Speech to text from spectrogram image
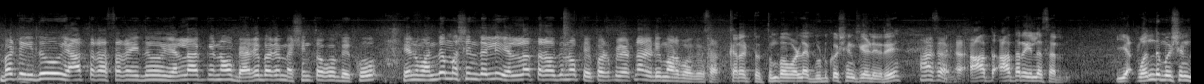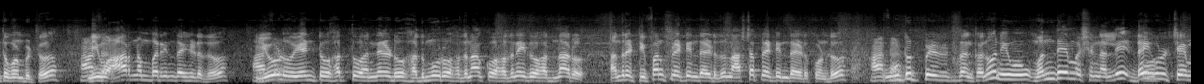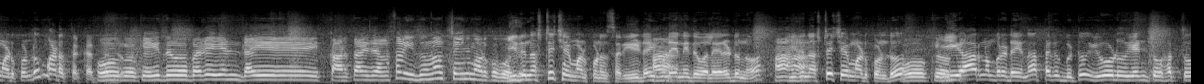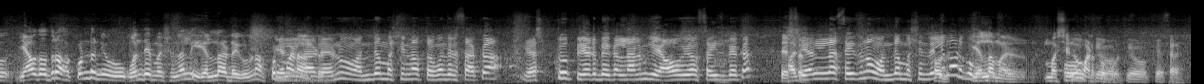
ಬಟ್ ಇದು ಯಾವ ಥರ ಸರ್ ಇದು ಎಲ್ಲಕ್ಕೆ ನಾವು ಬೇರೆ ಬೇರೆ ಮಷಿನ್ ತಗೋಬೇಕು. ಏನು ಒಂದೇ ಮಷಿನ್ದಲ್ಲಿ ಎಲ್ಲ ಥರದ್ದು ನಾವು ಪೇಪರ್ ಪ್ಲೇಟ್ನ ರೆಡಿ ಮಾಡ್ಬೋದು ಸರ್ ಕರೆಕ್ಟ್ ತುಂಬಾ ಒಳ್ಳೆ ಗುಡ್ ಕ್ವಶನ್ ಕೇಳಿದ್ರಿ. ಹಾಂ ಸರ್ ಆ ಥರ ಇಲ್ಲ ಸರ್ ಒಂದು ಮಷಿನ್ ತೊಗೊಂಡ್ಬಿಟ್ಟು ನೀವು ಆರು ನಂಬರಿಂದ ಹಿಡಿದು ಏಳು ಎಂಟು ಹತ್ತು ಹನ್ನೆರಡು ಹದಿಮೂರು ಹದಿನಾಲ್ಕು ಹದಿನೈದು ಹದಿನಾರು ಅಂದ್ರೆ ಟಿಫನ್ ಪ್ಲೇಟ್ ಇಂದ ಹಿಡಿದು ನಾಷ್ಟಾ ಪ್ಲೇಟ್ ಇಂದ ಹಿಡ್ಕೊಂಡು ಊಟದ ಪ್ಲೇಟ್ ತನಕನೂ ನೀವು ಒಂದೇ ಮಷಿನ್ ಅಲ್ಲಿ ಡೈಗಳು ಚೇಂಜ್ ಮಾಡ್ಕೊಂಡು ಮಾಡತಕ್ಕಂಥ ಓಕೆ ಇದು ಬರೀ ಏನು ಡೈ ಕಾಣ್ತಾ ಇದೆಯಲ್ಲ ಸರ್? ಇದನ್ನ ಚೇಂಜ್ ಮಾಡ್ಕೋಬಹುದು ಇದನ್ನಷ್ಟೇ ಚೇಂಜ್ ಮಾಡ್ಕೊಂಡು ಸರ್ ಈ ಡೈಗಳು ಏನಿದಾವಲ್ಲ ಎರಡೂನು ಇದನ್ನಷ್ಟೇ ಚೇಂಜ್ ಮಾಡ್ಕೊಂಡು ಈ ಆರ್ ನಂಬರ್ ಡೈನ ತೆಗೆದ್ಬಿಟ್ಟು ಏಳು ಎಂಟು ಹತ್ತು ಯಾವ್ದಾದ್ರು ಹಾಕೊಂಡು ನೀವು ಒಂದೇ ಮಷಿನ್ ಅಲ್ಲಿ ಎಲ್ಲಾ ಡೈಗಳನ್ನ ಹಾಕೊಂಡು ಒಂದೇ ಮಷಿನ್ ನಾವು ತಗೊಂಡ್ರೆ ಸಾಕ. ಎಷ್ಟು ಪ್ಲೇಟ್ ಬೇಕಲ್ಲ ನಮ್ಗೆ ಯಾವ ಯಾವ ಸೈಜ್ ಬೇಕಾ ಅದೆಲ್ಲ ಸೈಜ್ನ ಒಂದೇ ಮಷೀನ್ ಮಾಡ್ಕೋಬೋದು ಎಲ್ಲ ಮಷಿನ್ ಮಾಡ್ಕೋಬಹುದು ಓಕೆ ಸರ್.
